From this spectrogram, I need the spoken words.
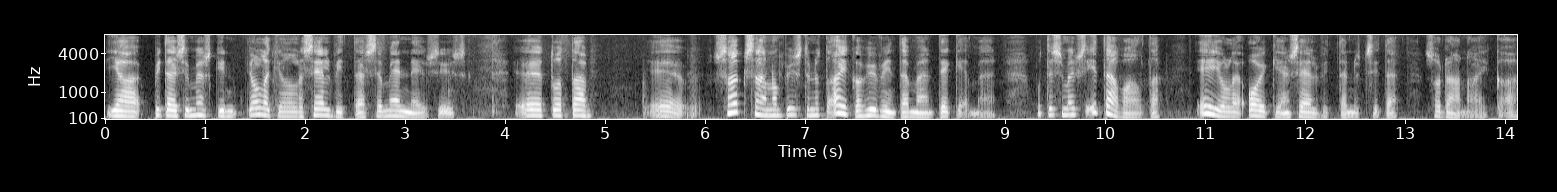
Ja pitäisi myöskin jollakin lailla selvittää se menneisyys. E, tuota, e, on pystynyt aika hyvin tämän tekemään, mutta esimerkiksi Itävalta ei ole oikein selvittänyt sitä sodan aikaa.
